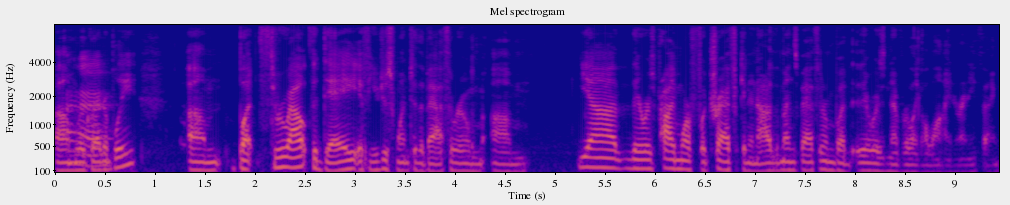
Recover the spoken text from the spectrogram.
um, Uh-huh. regrettably. Um, but throughout the day, if you just went to the bathroom, um, yeah, there was probably more foot traffic in and out of the men's bathroom, but there was never like a line or anything.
